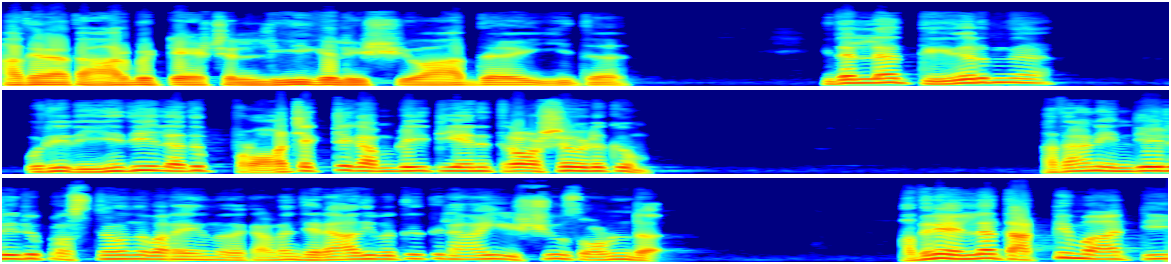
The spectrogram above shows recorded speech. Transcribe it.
അതിനകത്ത് ആർബിട്രേഷൻ ലീഗൽ ഇഷ്യൂ അത് ഇത് ഇതെല്ലാം തീർന്ന് ഒരു രീതിയിൽ അത് പ്രോജക്റ്റ് കംപ്ലീറ്റ് ചെയ്യാൻ ഇത്ര വർഷം എടുക്കും. അതാണ് ഇന്ത്യയിലെ ഒരു പ്രശ്നം എന്ന് പറയുന്നത്. കാരണം ജനാധിപത്യത്തിൽ ആ ഇഷ്യൂസ് ഉണ്ട്. അതിനെല്ലാം തട്ടി മാറ്റി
